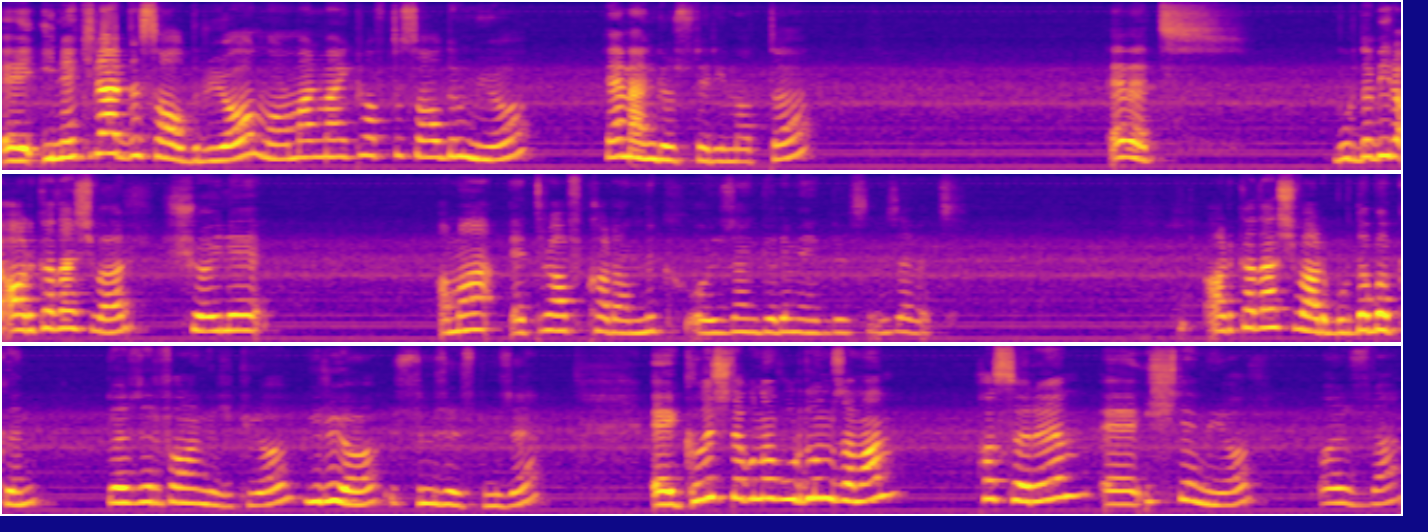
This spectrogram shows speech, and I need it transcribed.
Ee, inekler de saldırıyor. Normal Minecraft'ta saldırmıyor. Hemen göstereyim hatta. Evet. Burada bir arkadaş var. Şöyle ama etraf karanlık. O yüzden göremeyebilirsiniz. Evet. Arkadaş var burada bakın. Gözleri falan gözüküyor. Yürüyor üstümüze üstümüze. E, kılıçla buna vurduğum zaman hasarım e, işlemiyor. O yüzden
